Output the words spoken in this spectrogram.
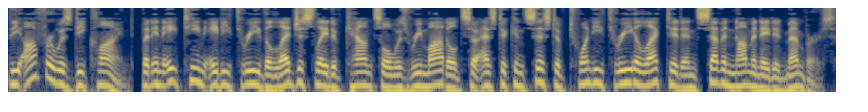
The offer was declined, but in 1883 the Legislative Council was remodeled so as to consist of 23 elected and 7 nominated members.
